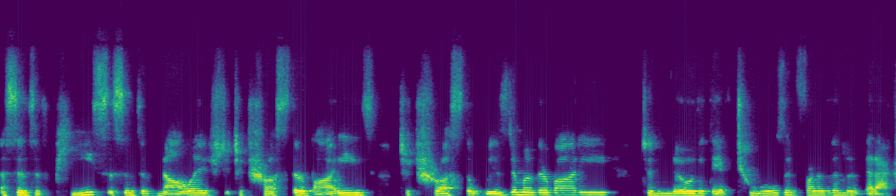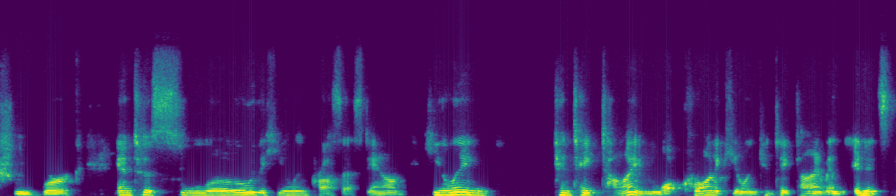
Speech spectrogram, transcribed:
a sense of peace, a sense of knowledge, to, to, trust their bodies, to trust the wisdom of their body, to know that they have tools in front of them that, that actually work, and to slow the healing process down. Healing can take time. Chronic healing can take time, and and it's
